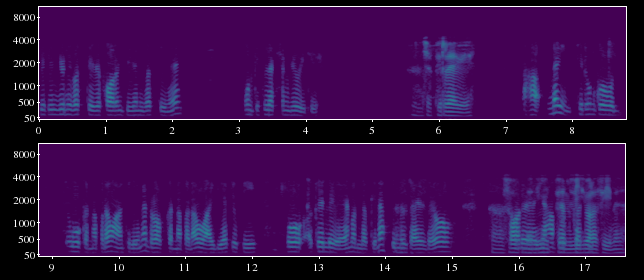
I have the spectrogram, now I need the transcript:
किसी यूनिवर्सिटी में फॉरेन की यूनिवर्सिटी में उनकी सिलेक्शन भी हुई थी। अच्छा फिर रह गए। हाँ नहीं फिर उनको वो करना पड़ा वहाँ के लिए ना ड्रॉप करना पड़ा वो आइडिया क्योंकि वो अकेले है मतलब कि ना सिंगल चाइल्ड है वो। हाँ और यहाँ पे फैमिली वाला सीन है।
